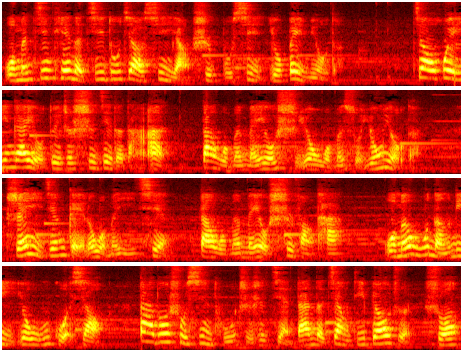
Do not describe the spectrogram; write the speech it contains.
我们今天的基督教信仰是不信又被谬的。教会应该有对这世界的答案，但我们没有使用我们所拥有的。神已经给了我们一切，但我们没有释放它。我们无能力又无果效。大多数信徒只是简单的降低标准，说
